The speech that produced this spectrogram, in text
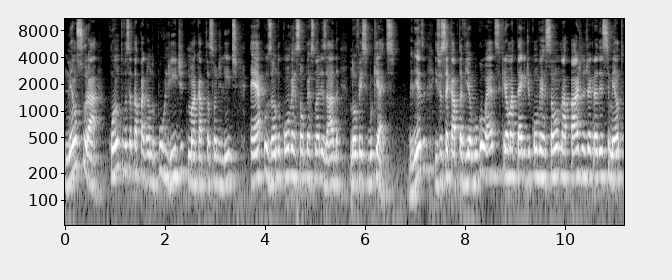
mensurar quanto você está pagando por lead, numa captação de leads, é usando conversão personalizada no Facebook Ads beleza? E se você capta via Google Ads, cria uma tag de conversão na página de agradecimento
